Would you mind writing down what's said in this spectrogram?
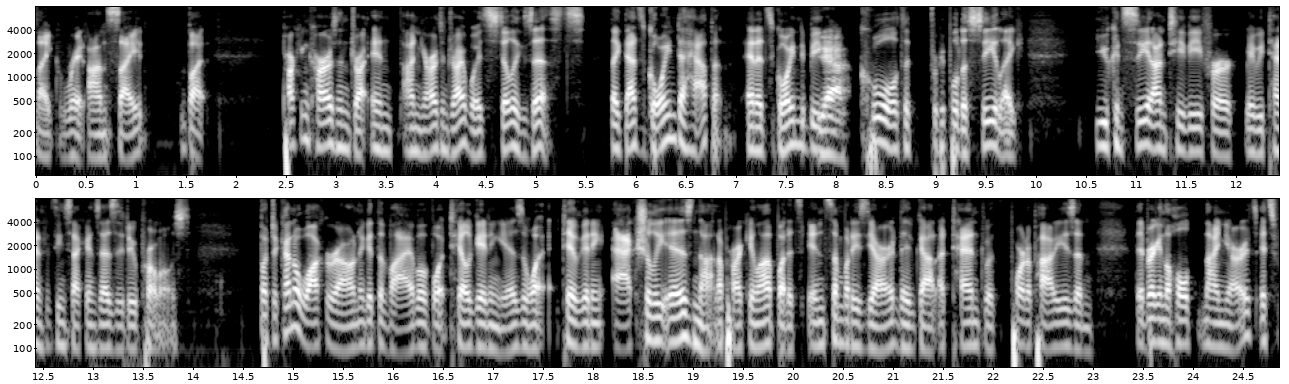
like right on site, but parking cars and dri- in on yards and driveways still exists. Like that's going to happen, and it's going to be Yeah. cool to for people to see. Like you can see it on TV for maybe 10, 15 seconds as they do promos, but to kind of walk around and get the vibe of what tailgating is and what tailgating actually is, not in a parking lot, but it's in somebody's yard. They've got a tent with porta potties and they bring in the whole nine yards. It's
